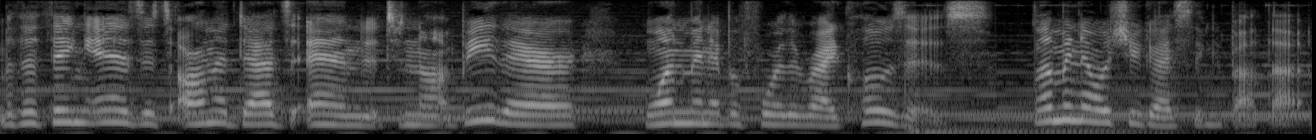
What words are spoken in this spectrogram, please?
But the thing is, it's on the dad's end to not be there one minute before the ride closes. Let me know what you guys think about that.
